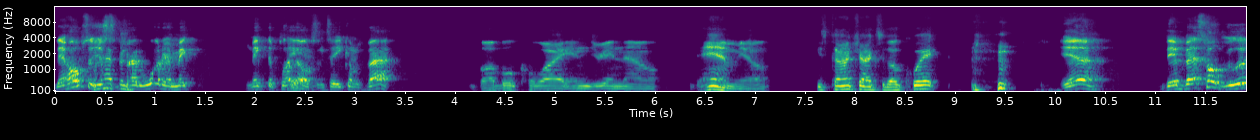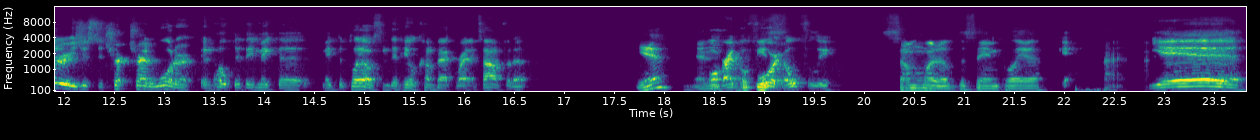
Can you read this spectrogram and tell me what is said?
Their hopes are What just happened? to tread water and make make the playoffs Yeah. until he comes back. Bubble, Kawhi injury, and now, damn, yo, these contracts go quick. Yeah, their best hope literally is just to tre- tread water and hope that they make the make the playoffs, and then he'll come back right in time for that, Yeah, and or right before it, hopefully. Somewhat of the same player. Yeah. Yeah.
